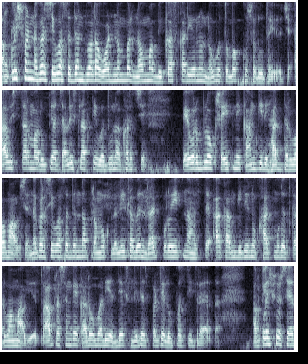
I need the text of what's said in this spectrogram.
અંકલેશ્વર નગર સેવા સદન દ્વારા વોર્ડ નંબર નવમાં વિકાસ કાર્યોનો નવો તબક્કો શરૂ થયો છે. આ વિસ્તારમાં રૂપિયા ચાલીસ લાખથી વધુના ખર્ચે પેવર બ્લોક સહિતની કામગીરી હાથ ધરવામાં આવશે. નગર સેવા સદનના પ્રમુખ લલિતાબેન રાજપુરોહિતના હસ્તે આ કામગીરીનું ખાતમુહૂર્ત કરવામાં આવ્યું હતું. આ પ્રસંગે કારોબારી અધ્યક્ષ નીરજ પટેલ ઉપસ્થિત રહ્યા હતા. અંકલેશ્વર શહેર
